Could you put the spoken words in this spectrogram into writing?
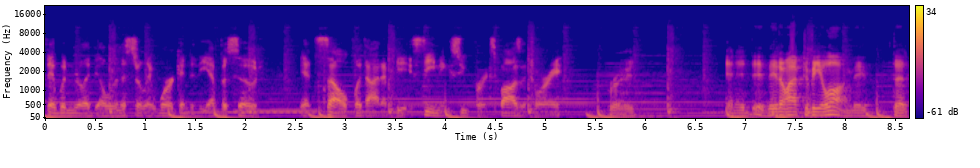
they wouldn't really be able to necessarily work into the episode itself without it being seeming super expository. Right. And it, it- they don't have to be long. They that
